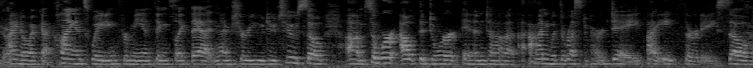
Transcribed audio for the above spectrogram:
Yeah. i know i've got clients waiting for me and things like that and i'm sure you do too so um, so we're out the door and uh, on with the rest of our day by 8.30 so Yeah.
